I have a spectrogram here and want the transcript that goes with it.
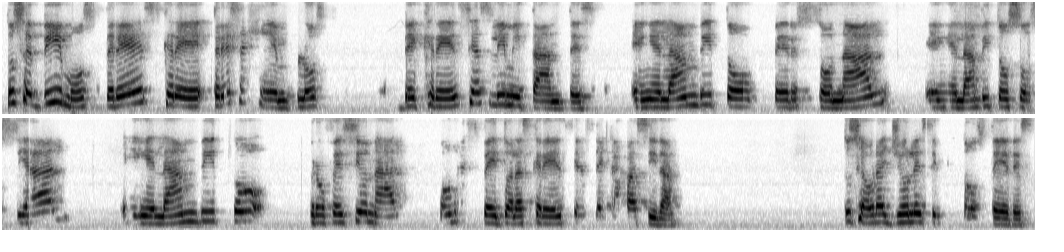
Entonces vimos tres, tres ejemplos de creencias limitantes en el ámbito personal, en el ámbito social, en el ámbito profesional con respecto a las creencias de capacidad. Entonces ahora yo les invito a ustedes,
